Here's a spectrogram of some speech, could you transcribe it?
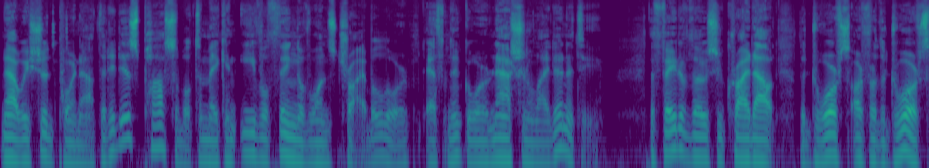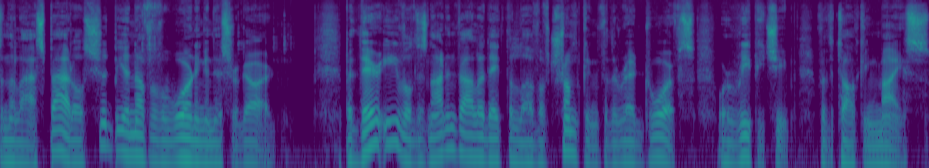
Now, we should point out that it is possible to make an evil thing of one's tribal or ethnic or national identity. The fate of those who cried out, The dwarfs are for the dwarfs in the last battle, should be enough of a warning in this regard. But their evil does not invalidate the love of Trumpkin for the red dwarfs, or Reepicheep for the talking mice.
